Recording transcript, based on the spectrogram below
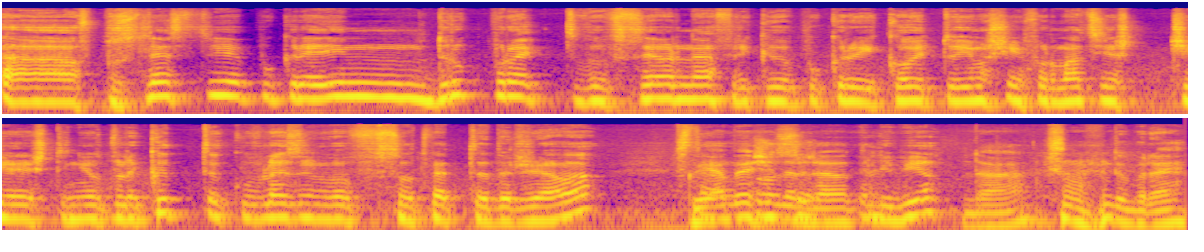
А, в последствие, покрай един друг проект в Северна Африка, покрай който имаше информация, че ще ни отвлекат, ако влезем в съответната държава. Коя Става беше държавата? Либия. Да, добре.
